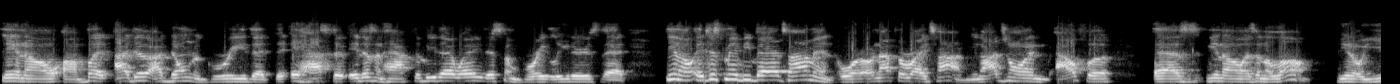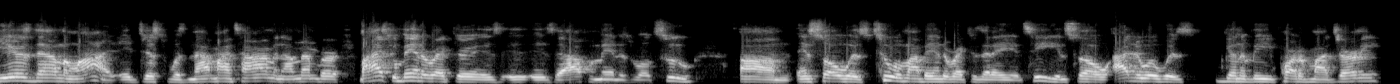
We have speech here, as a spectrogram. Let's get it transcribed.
you know um, but i do i don't agree that it has to it doesn't have to be that way. There's some great leaders that you know it just may be bad timing or, or not the right time. You know i joined alpha as you know as an alum you know years down the line. It just was not my time. And i remember my high school band director is is, is the alpha man as well too. Um, and so was two of my band directors at A&T and so i knew it was going to be part of my journey.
